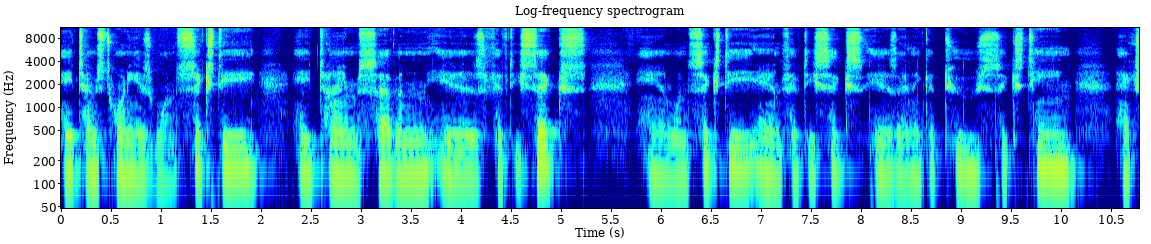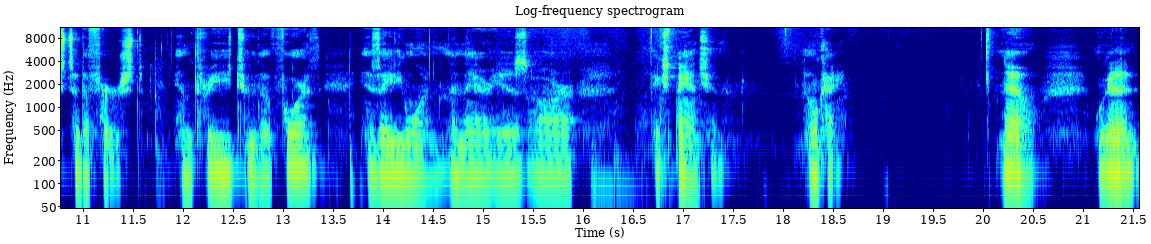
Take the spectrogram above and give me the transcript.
8 times 20 is 160. 8 times 7 is 56. And 160 and 56 is, I think, a 216. X to the first. And 3 to the fourth is 81. And there is our expansion. Okay. Now, we're going to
